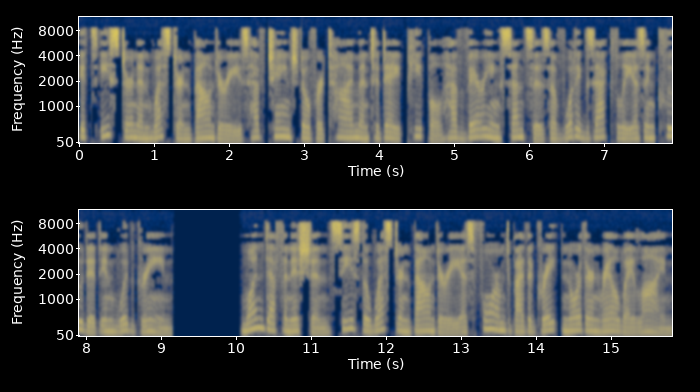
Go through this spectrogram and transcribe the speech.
Its eastern and western boundaries have changed over time and today people have varying senses of what exactly is included in Wood Green. One definition sees the western boundary as formed by the Great Northern Railway line.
